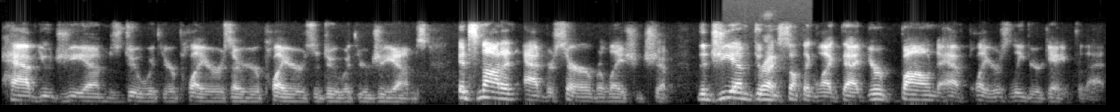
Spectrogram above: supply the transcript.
have you GMs do with your players or your players to do with your GMs. It's not an adversarial relationship. The GM doing Right. something like that, you're bound to have players leave your game for that.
